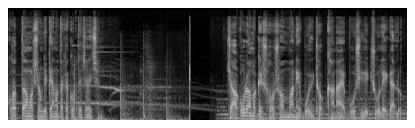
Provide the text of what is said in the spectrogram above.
কর্তা আমার সঙ্গে কেন দেখা করতে চাইছেন। চাকর আমাকে সসম্মানে বৈঠকখানায় বসিয়ে চলে গেল।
